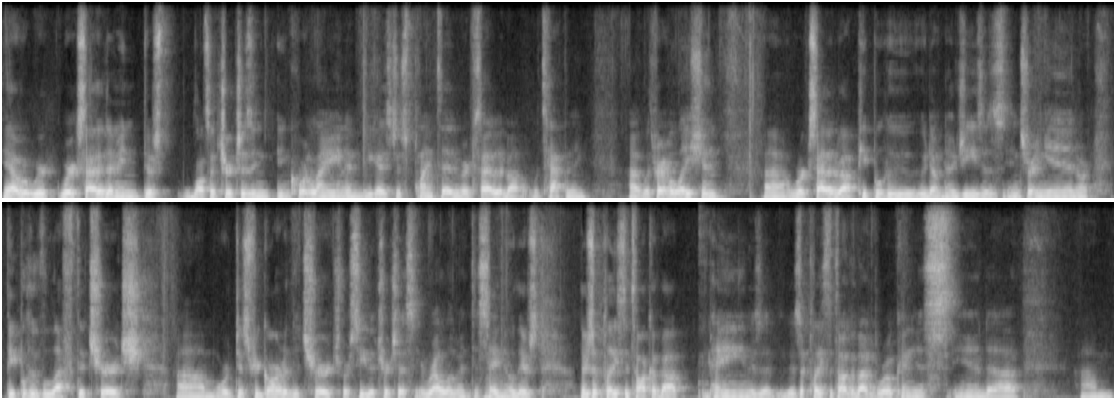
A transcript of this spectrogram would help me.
Yeah, we're, we're, excited. I mean, there's lots of churches in, in Coeur d'Alene, and you guys just planted. We're excited about what's happening uh, with Revelation. Uh, we're excited about people who, who don't know Jesus entering in, or people who've left the church, um, or disregarded the church, or see the church as irrelevant. To say no, there's there's a place to talk about pain. There's a there's a place to talk about brokenness, and uh, um,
